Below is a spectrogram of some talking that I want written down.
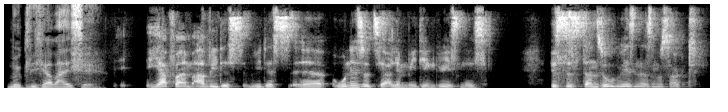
möglicherweise. Ja, vor allem auch, wie das, wie das äh, ohne soziale Medien gewesen ist. Ist es dann so gewesen, dass man sagt,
